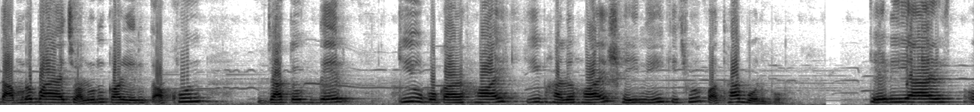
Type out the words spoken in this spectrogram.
তাম্রপায়ায় চলন করেন, তখন জাতকদের কি উপকার হয়, কি ভালো হয়, সেই নিয়ে কিছু কথা বলব। কেরিয়ার ও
